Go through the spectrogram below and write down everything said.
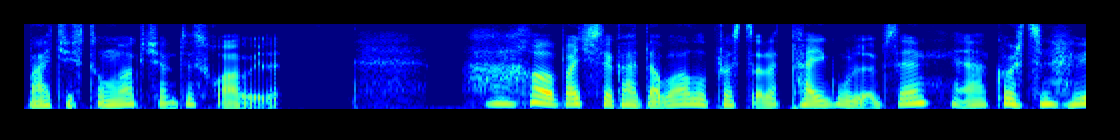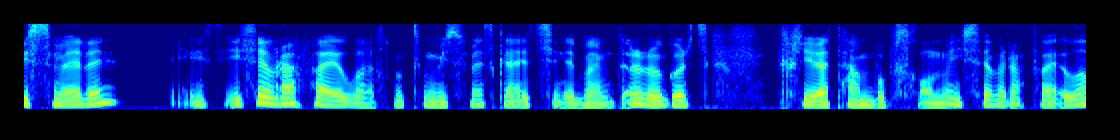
ბაჭის თუ მაქვს ჩემთვის ყვავილე. ხო, ბაჭზე გადავალ უბრალოდ თაიგულებზე, ქორწინების მერე ისევ რაფაელო ახლა თუ მისმეს გაეცინება, იმიტომ რომ როგორც ხშირად ამბობს ხოლმე, ისევ რაფაელო,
